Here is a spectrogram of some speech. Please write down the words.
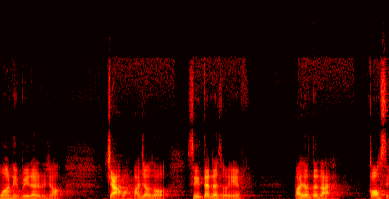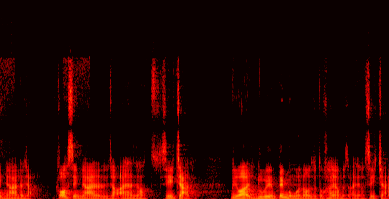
warning ပေးတဲ့အတွက်ကြောင့်ကြာပါဘာကြောင့်ဆိုတော့ဈေးတက်တယ်ဆိုရင်ဘာကြောင့်တက်တာလဲ cost တွေများတဲ့ကြောင့် cost တွေများတဲ့ကြောင့်အဲဒါကြောင့်ဈေးကျတယ် ပြီးတော့လူတွေပိတ်မဝင်တော့ဆိုဒုက္ခရောက်မှာဆိုအဲဒါကြောင့်ဈေးကျတယ်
